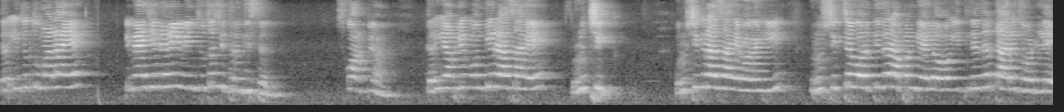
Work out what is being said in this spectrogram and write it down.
तर इथं तुम्हाला एक इमॅजिनरी विंचूचं चित्र दिसेल. स्कॉर्पियन तर ही आपली कोणती रास आहे? वृश्चिक. रुचिक रास आहे बघा ही. वृश्चिकच्या वरती जर आपण गेलो इथले जर तारे जोडले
